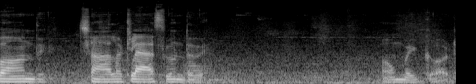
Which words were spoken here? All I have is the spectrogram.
బాగుంది. చాలా క్లాస్గా ఉంటుంది. ఓ మై గాడ్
